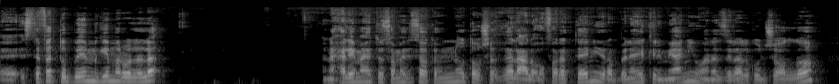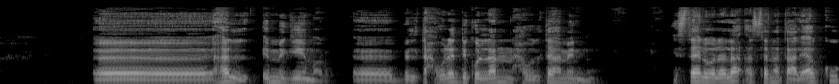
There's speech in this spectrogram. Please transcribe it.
آه، استفدتوا ب Mgamer ولا لأ؟ أنا حاليا معايا 989 نقطة وشغال على أوفرات تاني ربنا يكرم يعني وهنزلها لكم إن شاء الله. أه هل Mgamer أه بالتحويلات دي كلها أنا حولتها منه يستاهل ولا لا؟ هستنى تعليقاتكم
